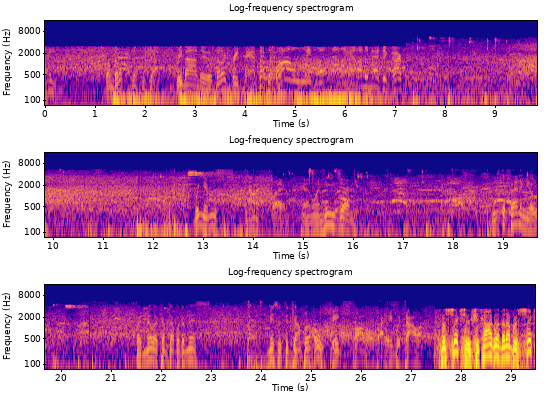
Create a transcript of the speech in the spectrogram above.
Nice. From Phillips, missed the shot. Rebound to Miller. Great pass. Up the floor. Oh, Iguodala got on the magic carpet. Williams, count it. And when he's um, he's defending you, But Miller comes up with a miss. Misses the jumper. Oh, big follow by Iguodala. The Sixers, Chicago in the number six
